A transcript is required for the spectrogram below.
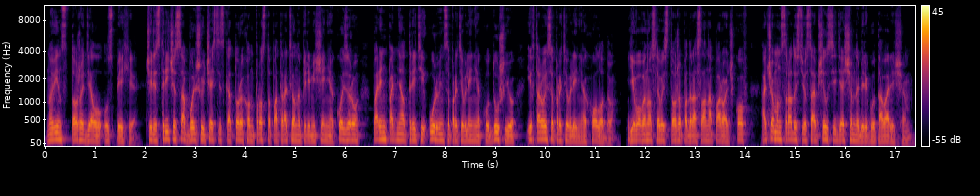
но Винс тоже делал успехи. Через три часа, большую часть из которых он просто потратил на перемещение к озеру, парень поднял третий уровень сопротивления к удушью и второй сопротивления холоду. Его выносливость тоже подросла на пару очков, о чем он с радостью сообщил сидящим на берегу товарищам.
